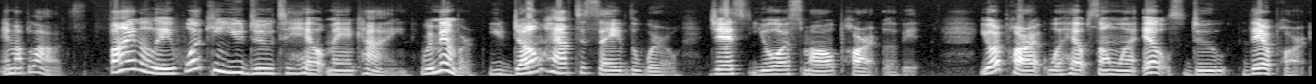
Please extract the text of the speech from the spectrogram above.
and my blogs. Finally, what can you do to help mankind? Remember, you don't have to save the world, just your small part of it. Your part will help someone else do their part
